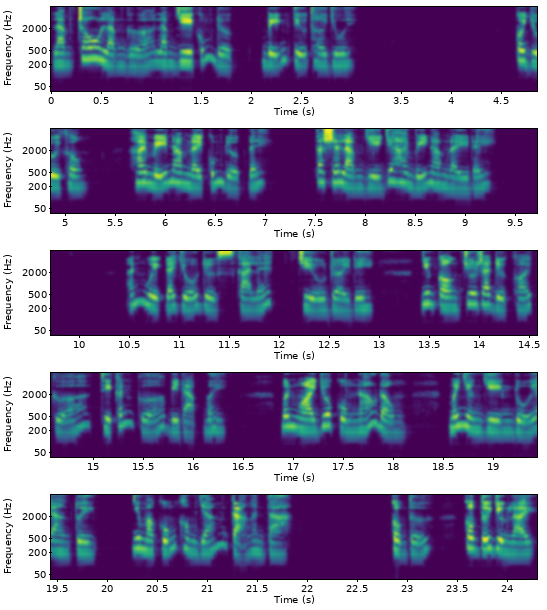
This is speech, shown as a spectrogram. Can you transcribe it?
Làm trâu, làm ngựa, Làm gì cũng được, Miễn tiểu thơ vui. Có vui không? Hai Mỹ Nam này cũng được đấy. Ta sẽ làm gì với hai Mỹ Nam này đây? Ánh Nguyệt đã dỗ được Scarlett Chịu rời đi. Nhưng còn chưa ra được khỏi cửa Thì cánh cửa bị đạp bay. Bên ngoài vô cùng náo động. Mấy nhân viên đuổi An Tuyên Nhưng mà cũng không dám cản anh ta. Công tử, công tử dừng lại.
